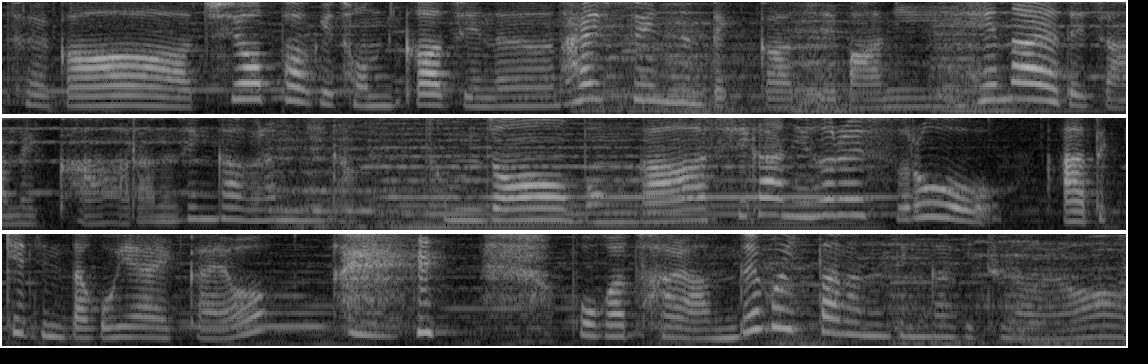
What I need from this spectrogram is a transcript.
제가 취업하기 전까지는 할 수 있는 데까지 많이 해놔야 되지 않을까라는 생각을 합니다. 점점 뭔가 시간이 흐를수록 아득해진다고 해야 할까요? 뭐가 잘 안 되고 있다라는 생각이 들어요.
